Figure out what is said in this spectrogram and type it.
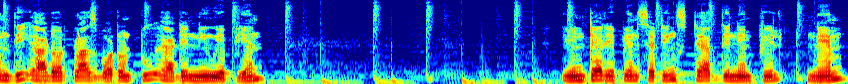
on the add or plus button to add a new APN enter APN settings, tap the name field, name.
